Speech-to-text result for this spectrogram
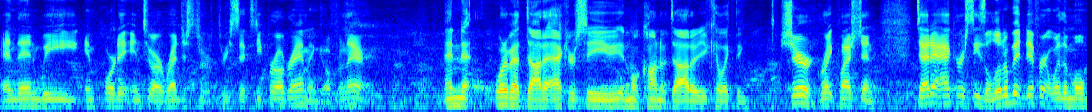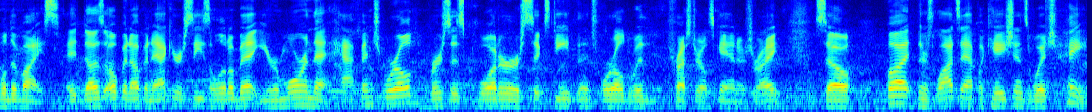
and then we import it into our Register 360 program and go from there. And what about data accuracy and what kind of data are you collecting? Sure, great question. Data accuracy is a little bit different with a mobile device. It does open up in accuracies a little bit. You're more in that half inch world versus quarter or 16th inch world with terrestrial scanners, right? So, but there's lots of applications which, hey,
